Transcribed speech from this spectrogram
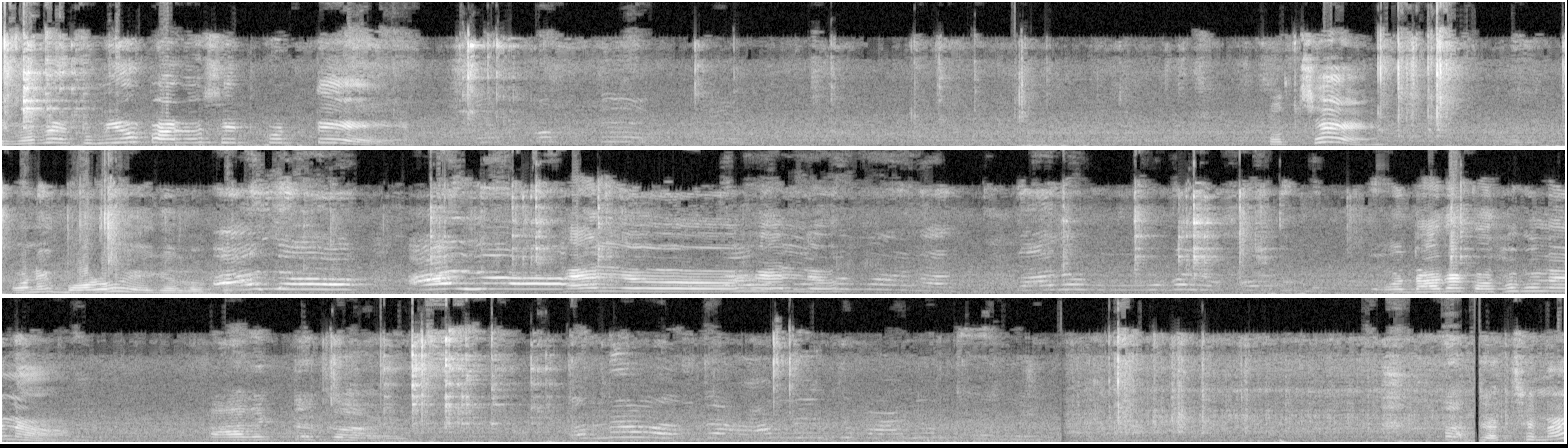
এভাবে তুমিও পারো সেট করতে। হচ্ছে অনেক বড় হয়ে গেল তো। হ্যালো হ্যালো ও দাদা কথা বলে না। আরেকটা যাচ্ছে না?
